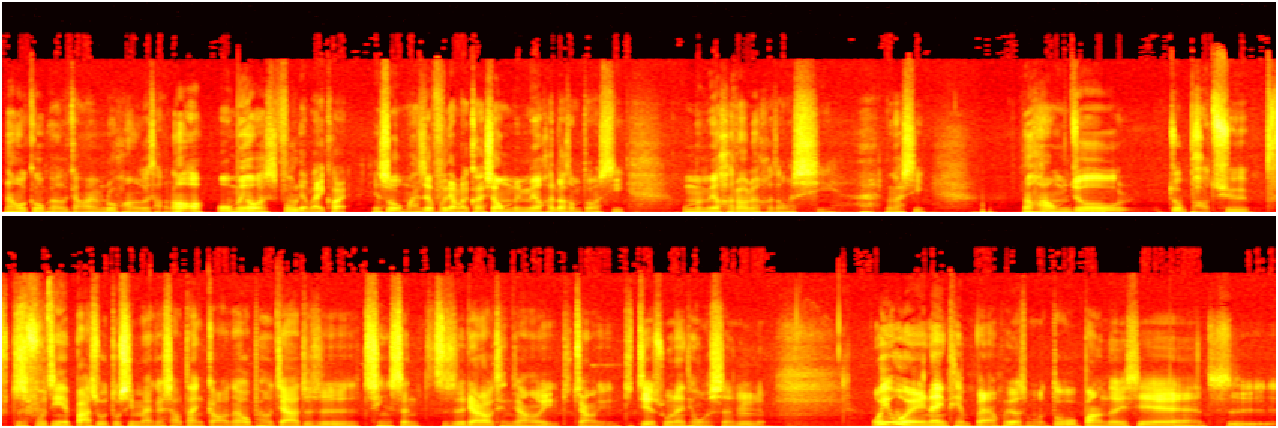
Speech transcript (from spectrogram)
然后我跟我朋友赶快落荒而逃。然后哦，我没有付两百块，先说我们还是有付两百块，虽然我们没有喝到什么东西，我们没有喝到任何东西，唉，没关系。然后我们就。就跑去就是附近的八十五度 C 买个小蛋糕，在我朋友家就是庆生，只是聊聊天这样而已，就这样就结束那天我生日了。我以为那一天本来会有什么多棒的一些就是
